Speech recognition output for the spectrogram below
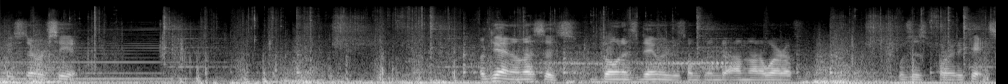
You just never see it. Again, unless it's bonus damage or something that I'm not aware of. Which is probably the case.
